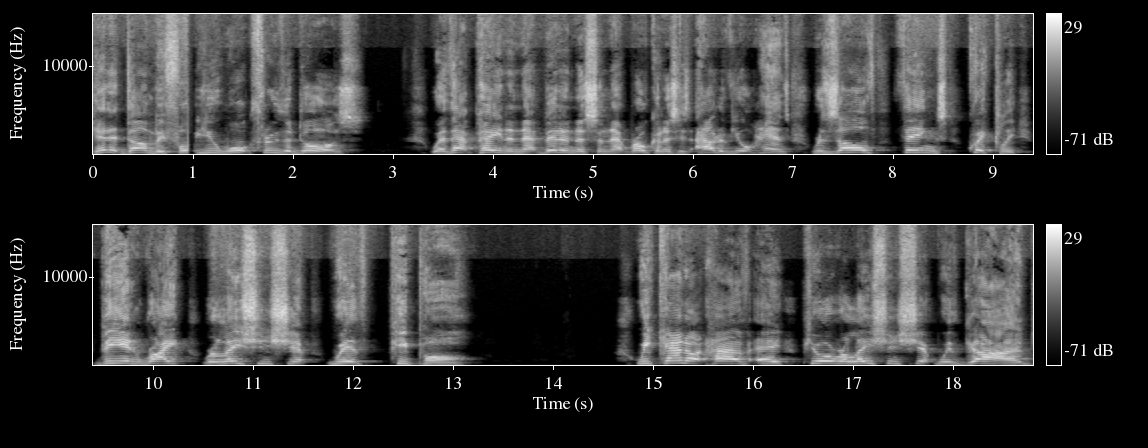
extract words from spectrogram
Get it done before you walk through the doors where that pain and that bitterness and that brokenness is out of your hands. Resolve things quickly. Be in right relationship with people. We cannot have a pure relationship with God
